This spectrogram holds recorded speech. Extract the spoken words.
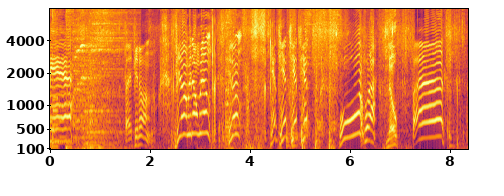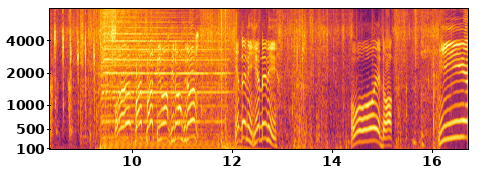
แน่ไปพี่น้อง พี่น้อง พี่น้อง พี่น้องพี่น้องเฮ็ดเฮ็ดเฮ็ดเฮ็ดโอ้พวก Nope. เปิดเปิดเปิดเปิดพี่น้องพี่น้องพี่น้องเฮ็ดได้นี่เฮ็ดได้นี่ โอ้ยดอก เนี่ย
